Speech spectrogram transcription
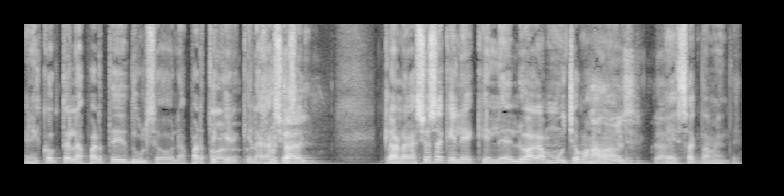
en el cóctel la parte dulce o la parte O que, que la frutal. gaseosa. Claro, la gaseosa que, le, que le- lo haga mucho más, Más amable. dulce, claro. Exactamente.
